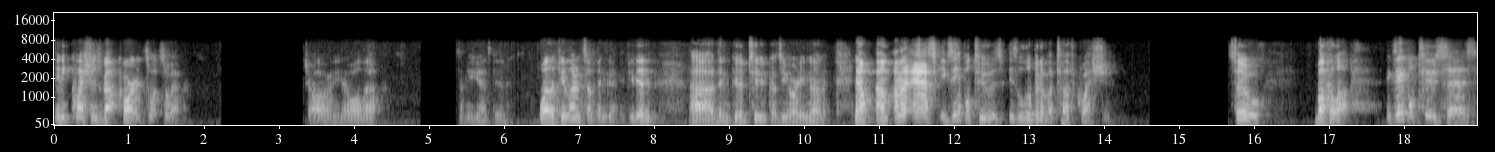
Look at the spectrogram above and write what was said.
Any questions about cards whatsoever? Y'all already know all that. Some of you guys did. Well, if you learned something good. If you didn't, uh, then good too, because you've already known it. Now, um, I'm going to ask, example two is, is a little bit of a tough question. So buckle up. Example two says,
